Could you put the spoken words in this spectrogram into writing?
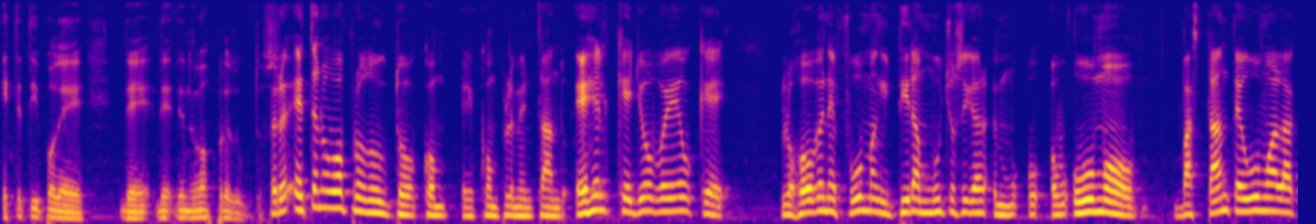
este tipo de, de- de- de nuevos productos? Pero este nuevo producto, com- eh, complementando, es el que yo veo que los jóvenes fuman y tiran mucho hu- humo, bastante humo a la...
